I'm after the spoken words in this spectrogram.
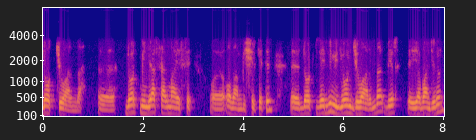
lot civarında. E, 4 milyar sermayesi e, olan bir şirketin e, 450 milyon civarında bir e, yabancının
